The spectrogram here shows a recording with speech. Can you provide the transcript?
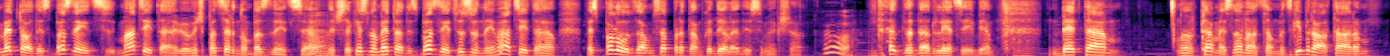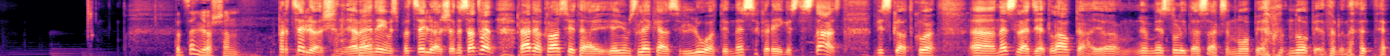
metodas baznīcas mācītājiem, jo viņš pats ir no baznīcas. Jā. Jā. Viņš saka, es no metodas baznīcas uzvanīju mācītājiem, mēs palūdzām sapratām, ka ielēdīsim iekšā. O, Tā, tā, tāda liecība. Jā. Bet um, kā mēs nonācām līdz Gibraltāram? pa ceļošanu. Par ceļošanu, ja raidījums par ceļošanu. Es atvainu, radio klausītāji, ja jums liekas ļoti nesakarīgas tas stāsts, visu kaut ko uh, neslēdziet laukā, jo, jo mēs tulīt sāksim nopietni nopietni runāt. jā.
